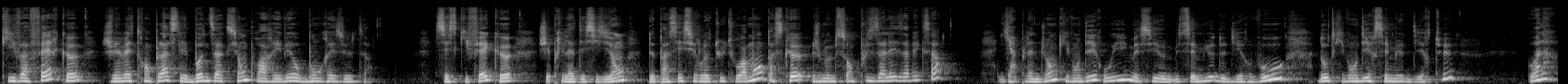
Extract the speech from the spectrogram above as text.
qui va faire que je vais mettre en place les bonnes actions pour arriver au bon résultat. C'est ce qui fait que j'ai pris la décision de passer sur le tutoiement parce que je me sens plus à l'aise avec ça. Il y a plein de gens qui vont dire oui, mais c'est mieux de dire vous, d'autres qui vont dire c'est mieux de dire tu. Voilà,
